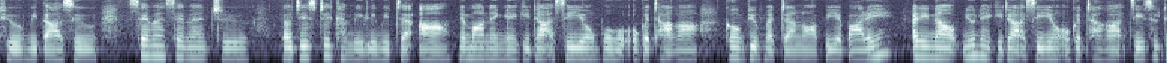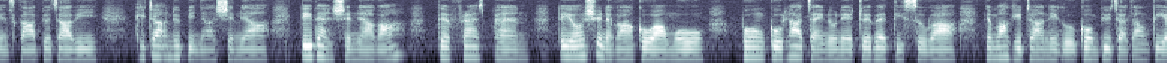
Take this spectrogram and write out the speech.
ဖြူမိသားစု772 Logistic Company Limited အားမြန်မာနိုင်ငံဂီတအစည်းအရုံးဘို့ဥက္ကဋ္ဌကဂုဏ်ပြုမှတ်တမ်းလွှာပေးရပါတယ်။ အဲ့ဒီနောက်မြို့နယ်ဂီတအစည်းအရုံးဥက္ကဋ္ဌကကျေးဇူးတင်စကားပြောကြားပြီးဂီတအမှုပညာရှင်များတေးသံရှင်များက The French Band တရောရွှေနဂါကိုအောင်မိုးဘုံကိုလှကြိုင်တို့နဲ့တွဲဘက်တီဆိုကမြမဂီတာနေကိုဂုဏ်ပြုကြကြောင်းသိရ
